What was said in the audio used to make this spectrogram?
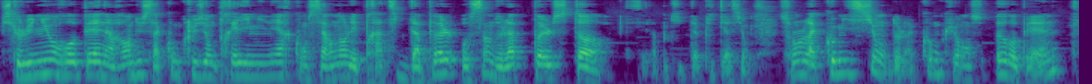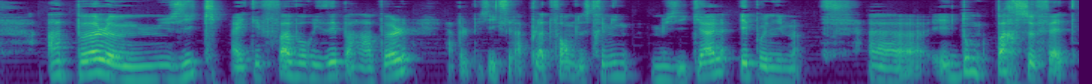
puisque l'Union européenne a rendu sa conclusion préliminaire concernant les pratiques d'Apple au sein de l'Apple Store. C'est la boutique d'application. Selon la Commission de la concurrence européenne, Apple Music a été favorisé par Apple. Apple Music, c'est la plateforme de streaming musical éponyme. Euh, et donc, par ce fait,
